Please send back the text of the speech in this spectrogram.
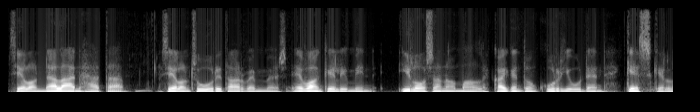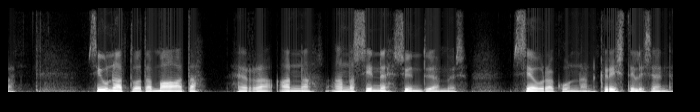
siellä on nälänhätä, siellä on suuri tarve myös evankeliumin ilosanomalle kaiken tuon kurjuuden keskellä. Siunaa tuota maata, Herra, anna, anna sinne syntyä myös seurakunnan, kristillisen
